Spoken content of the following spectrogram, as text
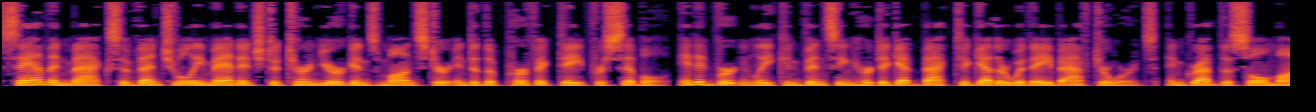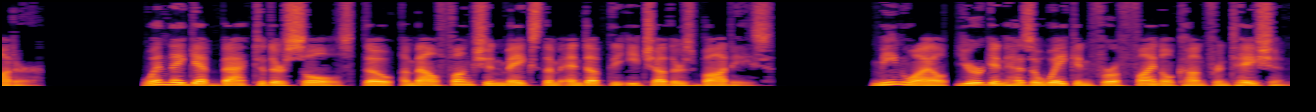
Sam and Max eventually manage to turn Jurgen's monster into the perfect date for Sybil, inadvertently convincing her to get back together with Abe afterwards, and grab the soul modder. When they get back to their souls, though, a malfunction makes them end up the each other's bodies. Meanwhile, Jurgen has awakened for a final confrontation.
